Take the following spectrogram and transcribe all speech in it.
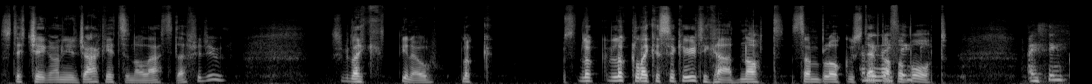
stitching on your jackets and all that stuff, should you? Should be like, you know, look, look, look like a security guard, not some bloke who stepped I off think- a boat. I think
